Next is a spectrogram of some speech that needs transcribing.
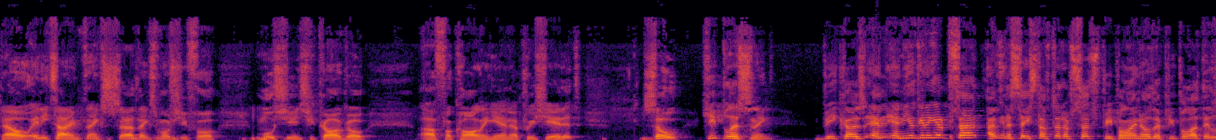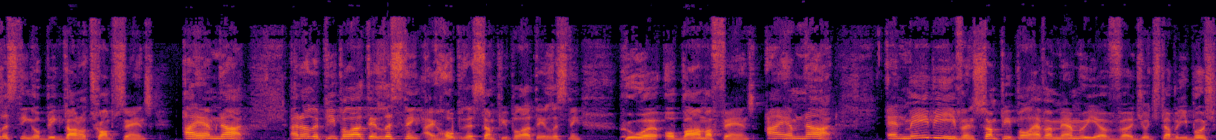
No, anytime. Thanks, uh, thanks, Moshe for Moshe in Chicago uh, for calling in. I appreciate it. So keep listening because, and, and you're going to get upset. I'm going to say stuff that upsets people. I know that people out there listening are big Donald Trump fans. I am not. I know that people out there listening, I hope there's some people out there listening who are Obama fans. I am not. And maybe even some people have a memory of uh, George W. Bush,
